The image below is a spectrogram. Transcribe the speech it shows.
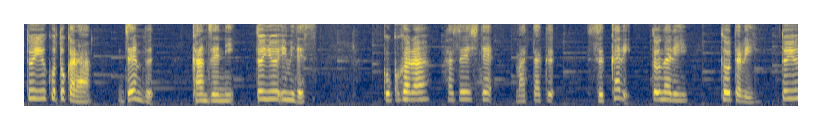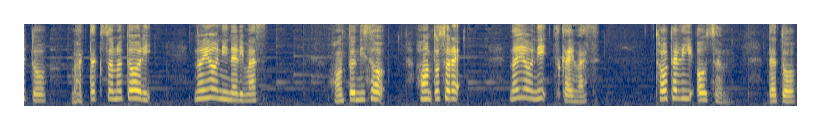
ということから全部完全にという意味です。ここから派生して全くすっかりとなりトータリーというと全くその通りのようになります。本当にそう、本当それのように使います。totally awesome だと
